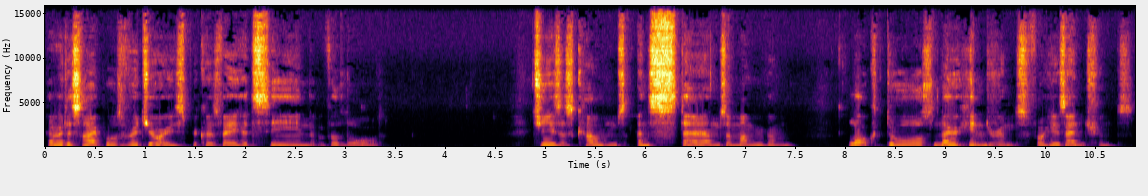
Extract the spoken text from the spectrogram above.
and the disciples rejoiced because they had seen the Lord. Jesus comes and stands among them, locked doors no hindrance for his entrance.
